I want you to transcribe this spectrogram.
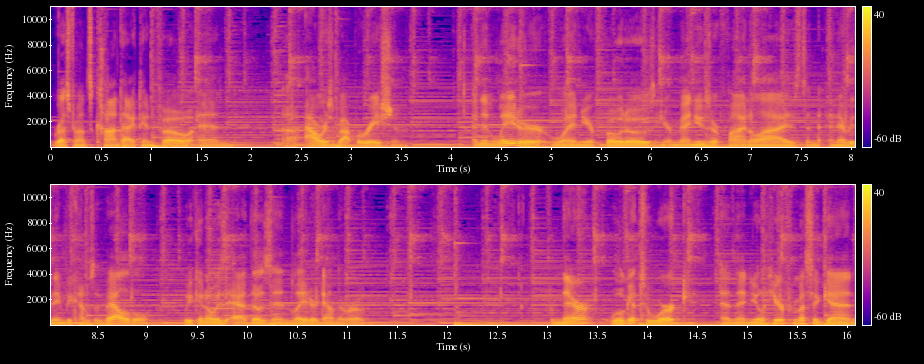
restaurant's contact info and uh, hours of operation. And then later, when your photos and your menus are finalized and, and everything becomes available, we can always add those in later down the road. From there, we'll get to work, and then you'll hear from us again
